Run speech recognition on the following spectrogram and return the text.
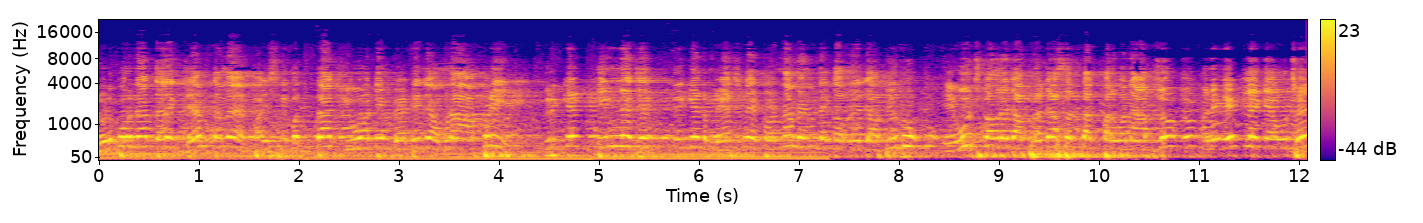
લુણપુરના દરેક, જેમ તમે ભાઈશ્રી બધા જ યુવા ટીમ બેઠી છે હમણાં આપણી ક્રિકેટ ટીમને જે ક્રિકેટ મેચને ટુર્નામેન્ટને કવરેજ આપ્યું હતું, એવું જ કવરેજ આ પ્રજાસત્તાક પર્વને આપજો. અને એટલે કહેવું છે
